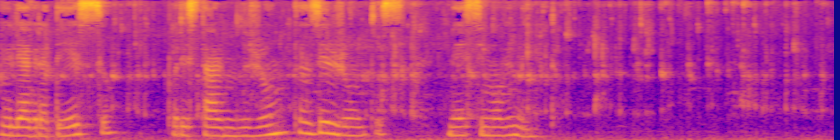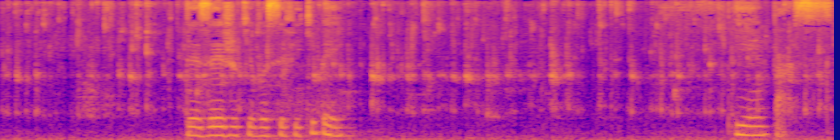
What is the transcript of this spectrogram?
Eu lhe agradeço por estarmos juntas e juntos nesse movimento. Desejo que você fique bem e em paz.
